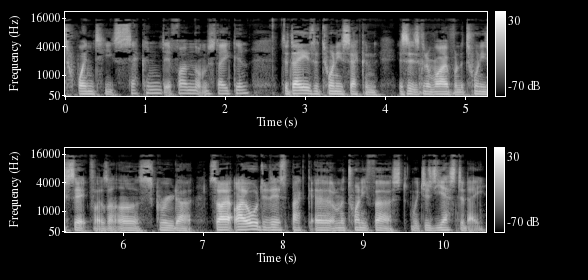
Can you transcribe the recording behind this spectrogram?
22nd, if I'm not mistaken. Today is the 22nd. It said it's going to arrive on the 26th. I was like, oh, screw that. So I, I ordered this back uh, on the 21st, which is yesterday.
